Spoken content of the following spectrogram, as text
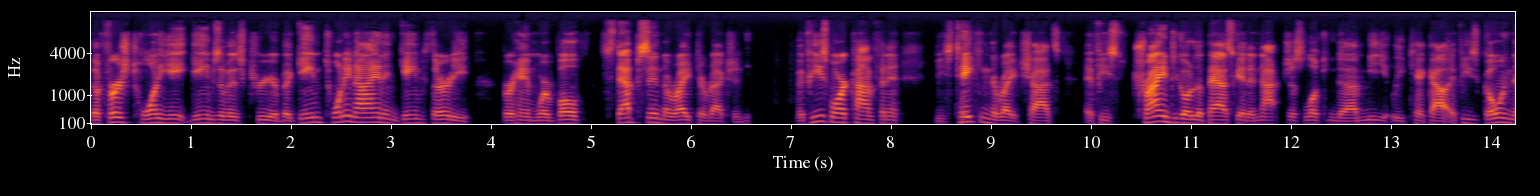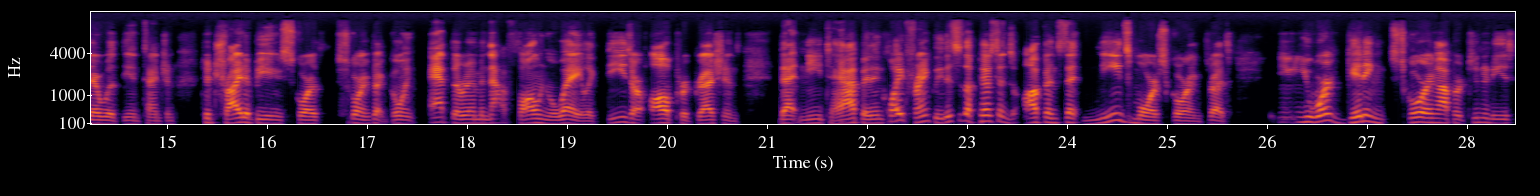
the first 28 games of his career, but game 29 and game 30 for him were both steps in the right direction. If he's more confident, if he's taking the right shots, if he's trying to go to the basket and not just looking to immediately kick out, if he's going there with the intention to try to be a score, scoring threat, going at the rim and not falling away, like these are all progressions that need to happen. And quite frankly, this is a Pistons offense that needs more scoring threats. You, weren't getting scoring opportunities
